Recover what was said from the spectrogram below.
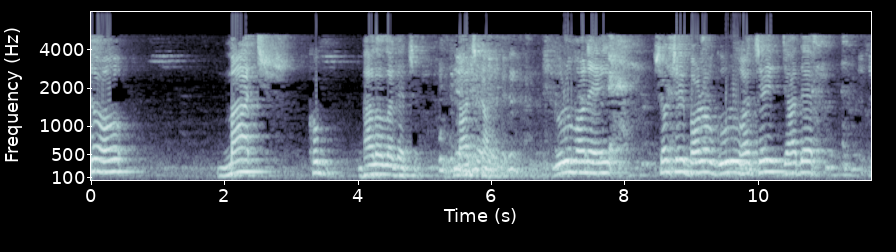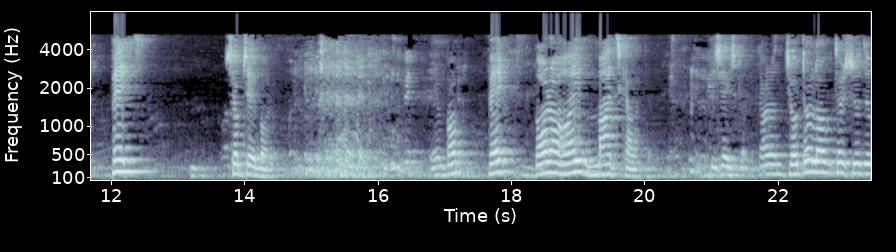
তো মাছ খুব ভালো লেগেছে, মাছ খাওয়া গুরু মানে সবচেয়ে বড় গুরু হচ্ছে যাদের পেট সবচেয়ে বড়। পেট বড় হয় মাছ খাওয়াতে, বিশেষ করে। কারণ ছোট লোক তো শুধু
